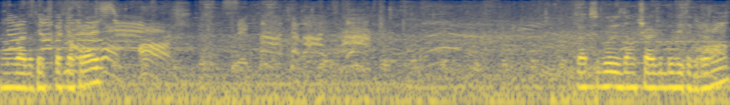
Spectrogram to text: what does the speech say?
Então guarda o tempo fica aqui atrás. Espero que seguros dá um charge bonito aqui pra mim.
